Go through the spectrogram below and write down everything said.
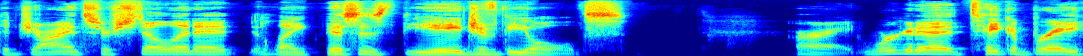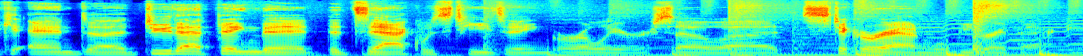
the Giants are still in it. Like this is the age of the olds. All right, we're gonna take a break and uh, do that thing that that Zach was teasing earlier. So uh, stick around. We'll be right back.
